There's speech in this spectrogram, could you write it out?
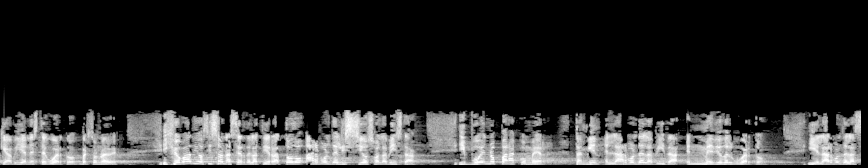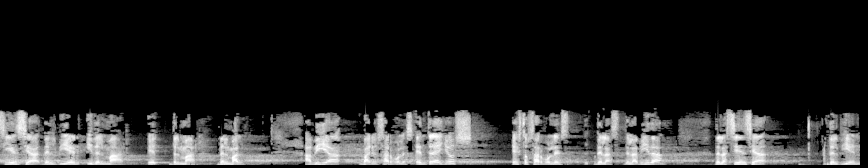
que había en este huerto. Verso 9. Y Jehová Dios hizo nacer de la tierra todo árbol delicioso a la vista y bueno para comer, también el árbol de la vida en medio del huerto y el árbol de la ciencia del bien y del mar, eh, del mar, del mal. Había varios árboles, entre ellos estos árboles de, de la vida, de la ciencia, del bien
